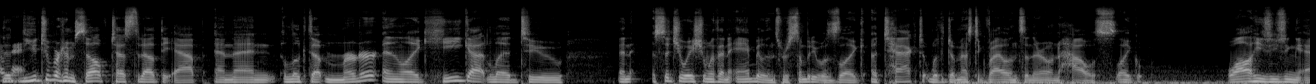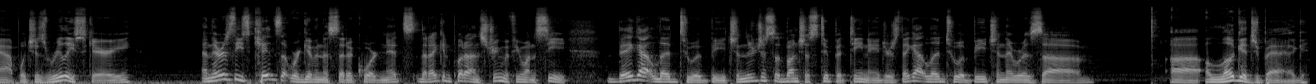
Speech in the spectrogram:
The Okay. YouTuber himself tested out the app and then looked up murder and like he got led to an, a situation with an ambulance where somebody was like attacked with domestic violence in their own house, like while he's using the app, which is really scary. And there's these kids that were given a set of coordinates that I can put on stream if you want to see. They got led to a beach, and they're just a bunch of stupid teenagers. They got led to a beach, and there was uh, uh, a luggage bag.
